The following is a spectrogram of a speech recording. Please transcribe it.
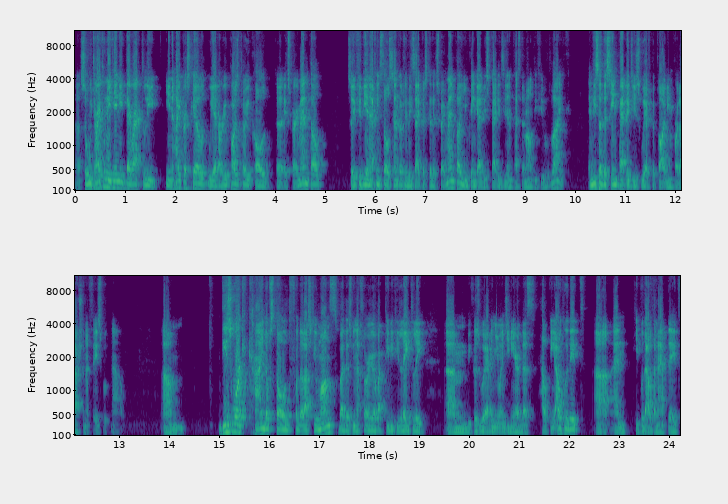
Uh, so we try to maintain it directly in Hyperscale. We have a repository called uh, experimental So if you DNF install CentOS Release Hyperscale Experimental, you can get these packages and test them out if you would like. And these are the same packages we have deployed in production at Facebook now. Um, this work kind of stalled for the last few months, but there's been a flurry of activity lately um, because we have a new engineer that's helping out with it. Uh, and he put out an update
